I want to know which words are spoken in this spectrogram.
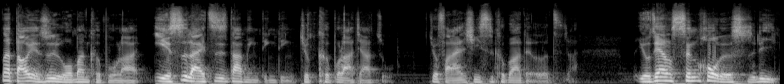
那导演是罗曼科波拉，也是来自大名鼎鼎就科波拉家族，就法兰西斯科波拉的儿子啊，有这样深厚的实力，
